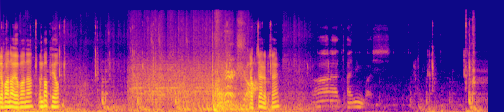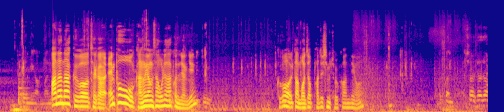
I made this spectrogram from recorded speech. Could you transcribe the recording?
여바나, 여바나, 은바페 옆. 옆잘, 옆잘. 아 타이밍 봐 씨. 타이밍 안 맞네. 바나나 그거 제가 M4 강의 영상 올려놨거든요, 형님. 그거 일단 먼저 봐주시면 좋을 것 같네요. 약간 샤샤샤.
